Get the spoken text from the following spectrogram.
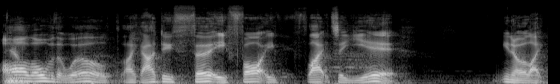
all over the world. Like, I do 30, 40 flights a year. You know, like,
